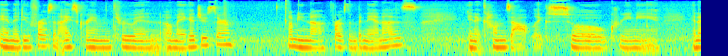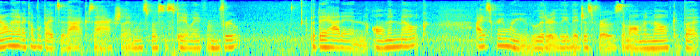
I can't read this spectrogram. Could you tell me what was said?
And they do frozen ice cream through an omega juicer. I mean, uh, frozen bananas. And it comes out like so creamy. And I only had a couple bites of that because I actually am supposed to stay away from fruit. But they had an almond milk ice cream where you literally they just froze some almond milk, but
